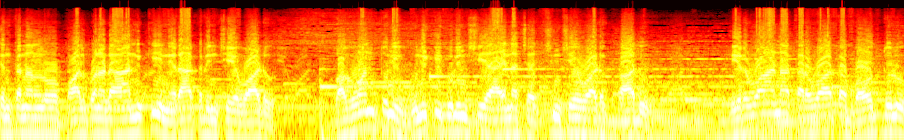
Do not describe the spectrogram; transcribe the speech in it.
చింతనలో పాల్గొనడానికి నిరాకరించేవాడు. భగవంతుని ఉనికి గురించి ఆయన చర్చించేవాడు కాదు. నిర్వాణ తర్వాత బౌద్ధులు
